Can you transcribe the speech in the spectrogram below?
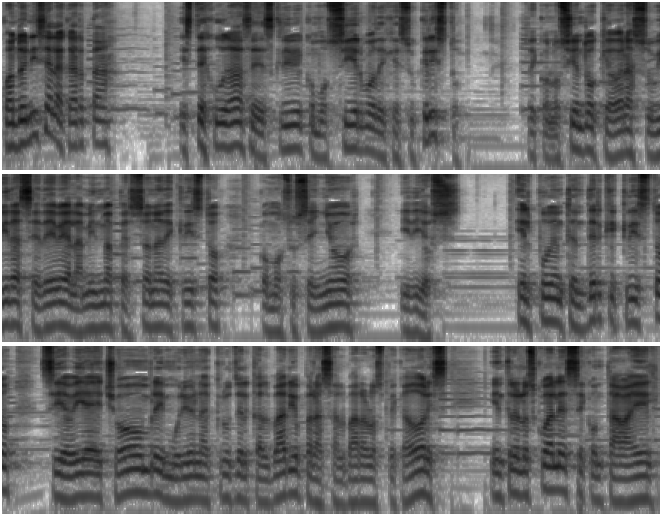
Cuando inicia la carta, este Judas se describe como siervo de Jesucristo, reconociendo que ahora su vida se debe a la misma persona de Cristo como su Señor y Dios. Él pudo entender que Cristo se había hecho hombre y murió en la cruz del Calvario para salvar a los pecadores entre los cuales se contaba él.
